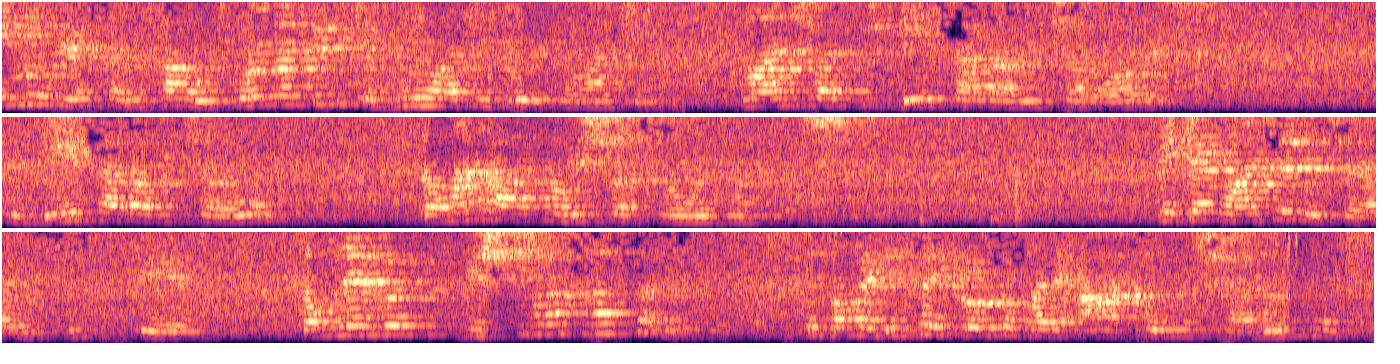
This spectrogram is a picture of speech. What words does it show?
એનું વ્યસન સારું છે એમ નથી કે હું વાંચું છું એટલે વાંચું. વાંચવાથી બે સારા વિચારો આવે છે. બે સારા વિચારો તમારા આત્મવિશ્વાસનો કરશે મેં ક્યાંક વાંચેલું છે આ વસ્તુ કે તમને અગર વિશ્વાસ હશે ને, તો તમે ડિસાઈડ કરશો મારે આ થવું છે, આ બનવું છે.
